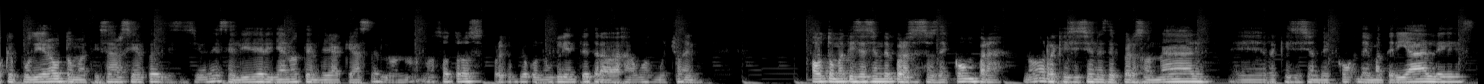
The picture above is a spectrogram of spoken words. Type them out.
o que pudiera automatizar ciertas decisiones, el líder ya no tendría que hacerlo, ¿no? Nosotros, por ejemplo, con un cliente trabajamos mucho en automatización de procesos de compra, ¿no? Requisiciones de personal, eh, requisición de, de, materiales,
